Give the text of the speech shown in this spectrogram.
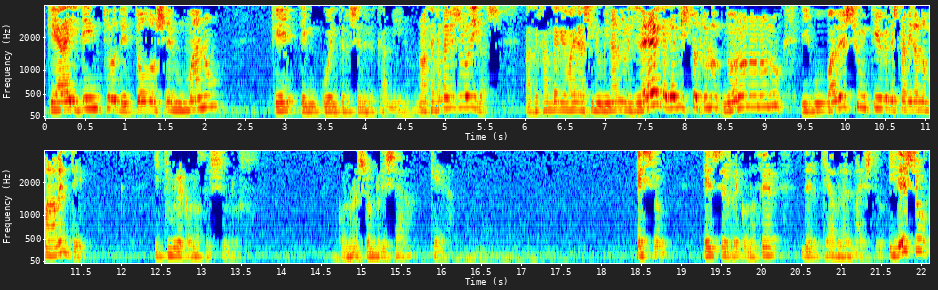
que hay dentro de todo ser humano que te encuentres en el camino. No hace falta que se lo digas. No hace falta que vayas iluminando y le dices, ¡eh, que te he visto tu luz! No, no, no, no, no. Igual es un tío que te está mirando malamente. Y tú reconoces su luz. Con una sonrisa queda. Eso es el reconocer del que habla el maestro. Y de eso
